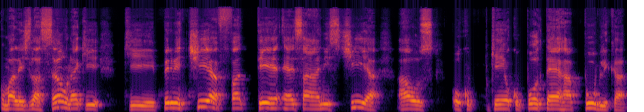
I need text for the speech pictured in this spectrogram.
uma legislação né, que, que permitia ter essa anistia aos quem ocupou terra pública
